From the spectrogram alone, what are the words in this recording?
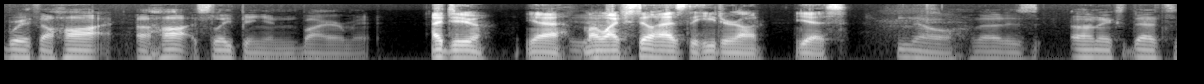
with a hot a hot sleeping environment. I do. Yeah. My wife still has the heater on. Yes. No, that is unex- that's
